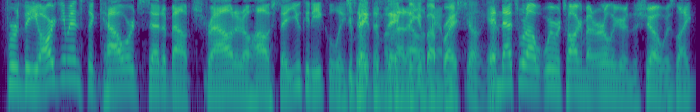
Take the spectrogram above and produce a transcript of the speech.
for the arguments that Cowherd said about Stroud at Ohio State, you could equally You say the same about thing about Bryce Young, yeah. and that's what I, we were talking about earlier in the show. Was like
